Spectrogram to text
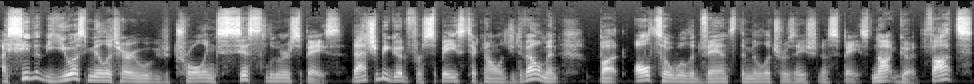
I see that the US military will be patrolling cislunar space. That should be good for space technology development, but also will advance the militarization of space. Not good. Thoughts?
